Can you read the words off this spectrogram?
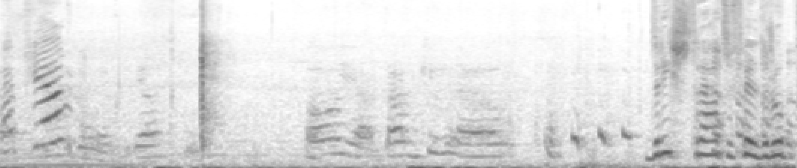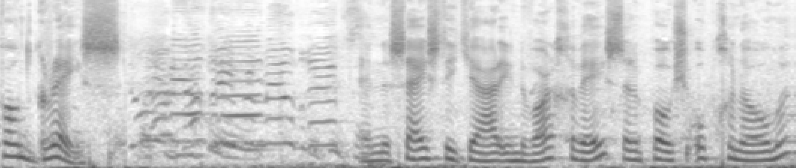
Heb je hem? Ja. Oh ja, dankjewel. Drie straten verderop woont Grace. En eh, zij is dit jaar in de war geweest en een poosje opgenomen.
